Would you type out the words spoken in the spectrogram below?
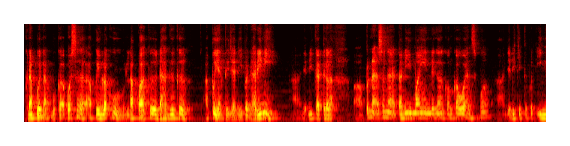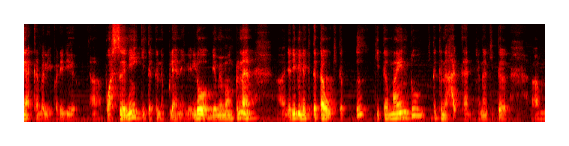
kenapa nak buka puasa? Apa yang berlaku? Lapar ke? Dahaga ke? Apa yang terjadi pada hari ini? Uh, jadi katakanlah penat sangat tadi main dengan kawan-kawan semua. Jadi kita pun ingatkan balik pada dia. Puasa ni kita kena plan elok-elok. Dia memang penat. Ha, jadi bila kita tahu kita kita main tu kita kena hadkan. Jangan kita um,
